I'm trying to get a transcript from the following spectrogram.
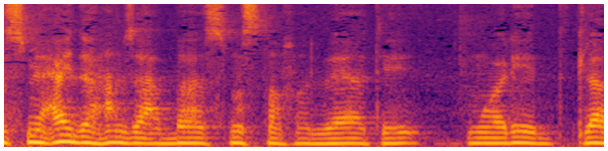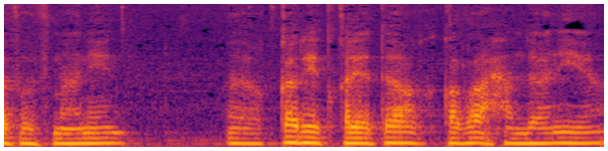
اسمي حيدر حمزة عباس مصطفى البياتي مواليد 83 آه، قرية قريتاغ قضاء حمدانية.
